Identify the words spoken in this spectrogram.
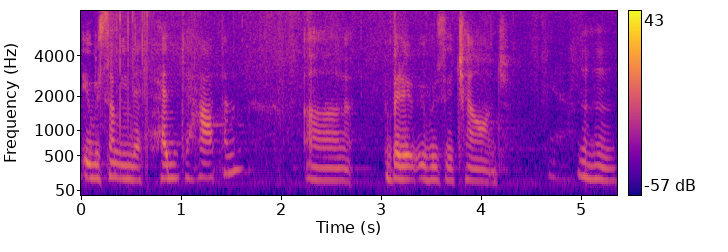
it, was something that had to happen, uh, but it, it, was a challenge. Yeah. Mm -hmm.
